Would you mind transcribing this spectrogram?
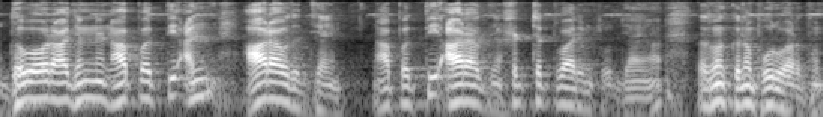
உத்தவோ ராஜன் நாற்பத்தி அஞ் ஆறாவது அத்தியாயம் நாற்பத்தி ஆறாவது षट्चत्वारिंशोऽध्यायः तस्मात् कर्ण पूर्वार्धम्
